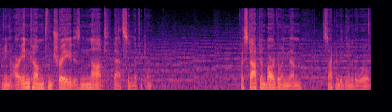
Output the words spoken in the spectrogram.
I mean, our income from trade is not that significant. If I stopped embargoing them, it's not going to be the end of the world.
